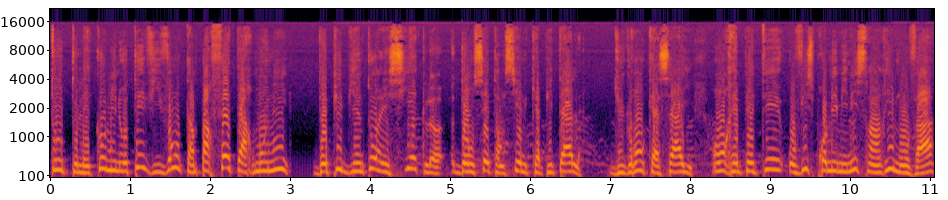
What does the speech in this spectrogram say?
Toutes les communautés vivant en parfaite harmonie depuis bientôt un siècle dans cette ancienne capitale du Grand Kassai ont répété au vice-premier ministre Henri Mova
